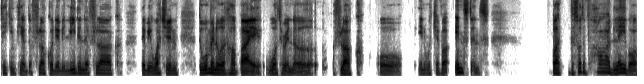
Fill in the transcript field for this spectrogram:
taking care of the flock or they'll be leading the flock, they'll be watching. The woman will help by watering the flock or in whichever instance. But the sort of hard labor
